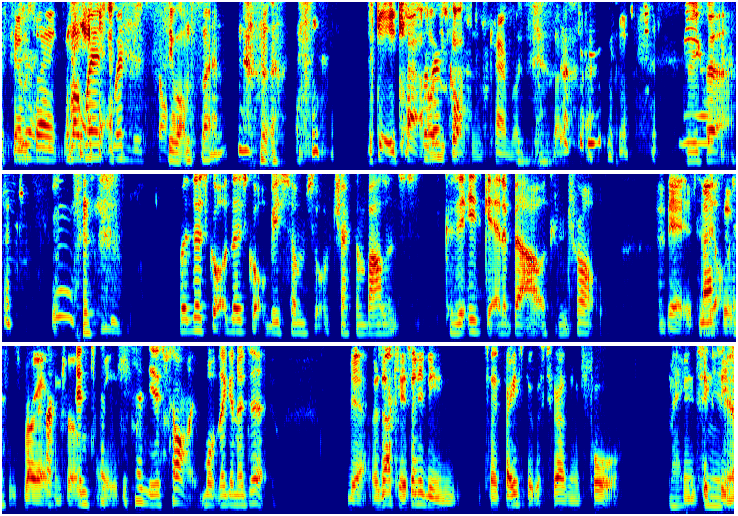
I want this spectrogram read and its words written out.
see what I'm saying? Well, when, when see what I'm saying? Just get your cat, But hold there's got- camera. to be fair. But there's got there's got to be some sort of check and balance because it is getting a bit out of control. yeah, it's massive. It's very out of control. In It 10, is. 10 years' time, what they're going to do? Yeah, exactly. It's only been so Facebook was 2004. Mate, in 10 16 years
